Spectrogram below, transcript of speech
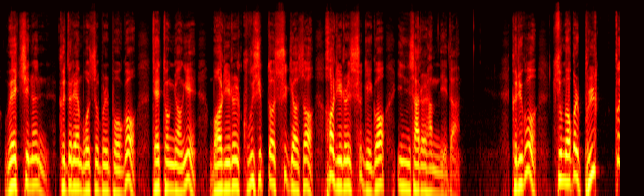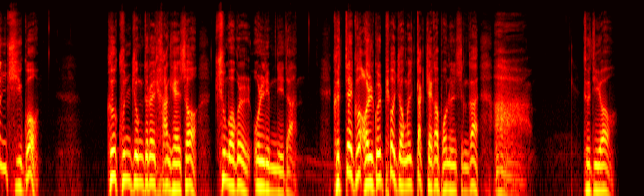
외치는 그들의 모습을 보고 대통령이 머리를 90도 숙여서 허리를 숙이고 인사를 합니다. 그리고 주먹을 불끈 쥐고 그 군중들을 향해서 주먹을 올립니다. 그때 그 얼굴 표정을 딱 제가 보는 순간, 아, 드디어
